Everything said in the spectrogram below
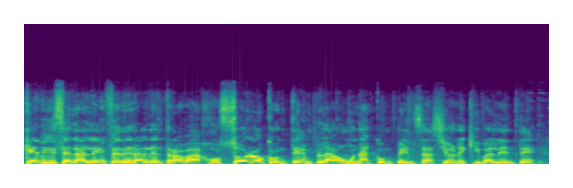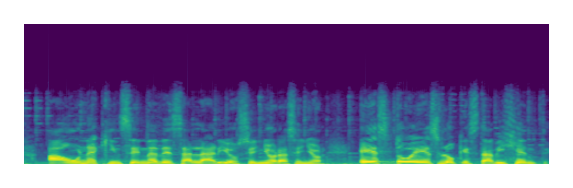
¿Qué dice la Ley Federal del Trabajo? Solo contempla una compensación equivalente a una quincena de salario, señora, señor. Esto es lo que está vigente.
